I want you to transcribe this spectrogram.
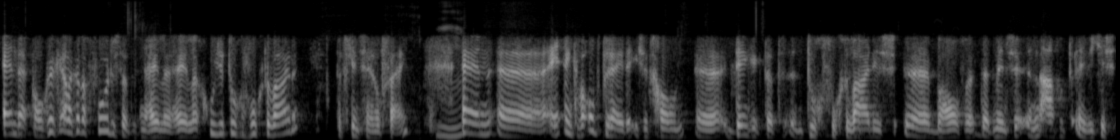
En daar kook ik elke dag voor. Dus dat is een hele, hele goede toegevoegde waarde. Dat vindt ze heel fijn. En, eh, en, en qua optreden is het gewoon, eh, denk ik dat een toegevoegde waarde is. eh, behalve dat mensen een avond eventjes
